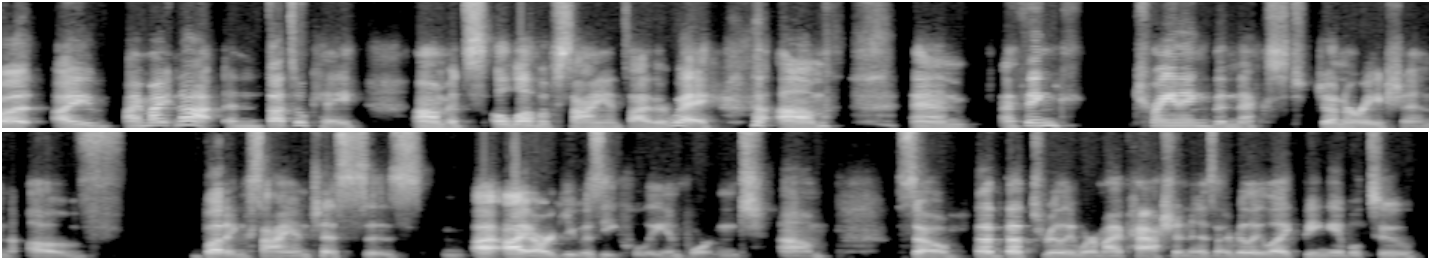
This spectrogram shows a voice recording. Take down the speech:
but I I might not and that's okay. Um it's a love of science either way. um and I think training the next generation of budding scientists is I, I argue is equally important. Um so that that's really where my passion is. I really like being able to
